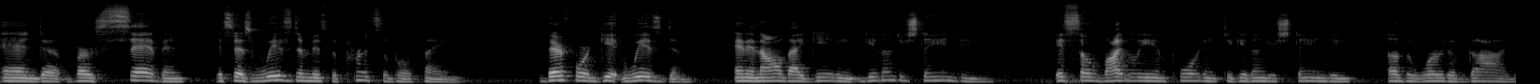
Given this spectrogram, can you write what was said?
and uh, verse seven, it says, Wisdom is the principal thing. Therefore, get wisdom, and in all thy getting, get understanding. It's so vitally important to get understanding of the Word of God.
